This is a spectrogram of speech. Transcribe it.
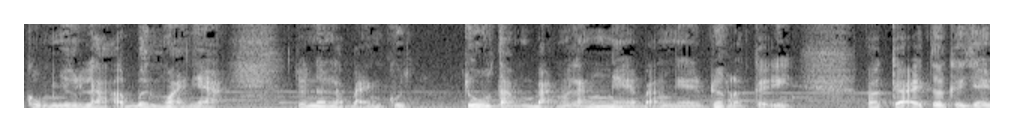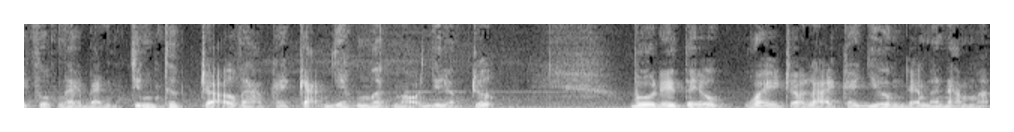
Cũng như là ở bên ngoài nhà. Cho nên là bạn cứ chú tâm, bạn lắng nghe, bạn nghe rất là kỹ. Và kể từ cái giây phút này, bạn chính thức trở vào cái cảm giác mệt mỏi như lần trước. Vừa đi tiểu, quay trở lại cái giường để mà nằm á,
